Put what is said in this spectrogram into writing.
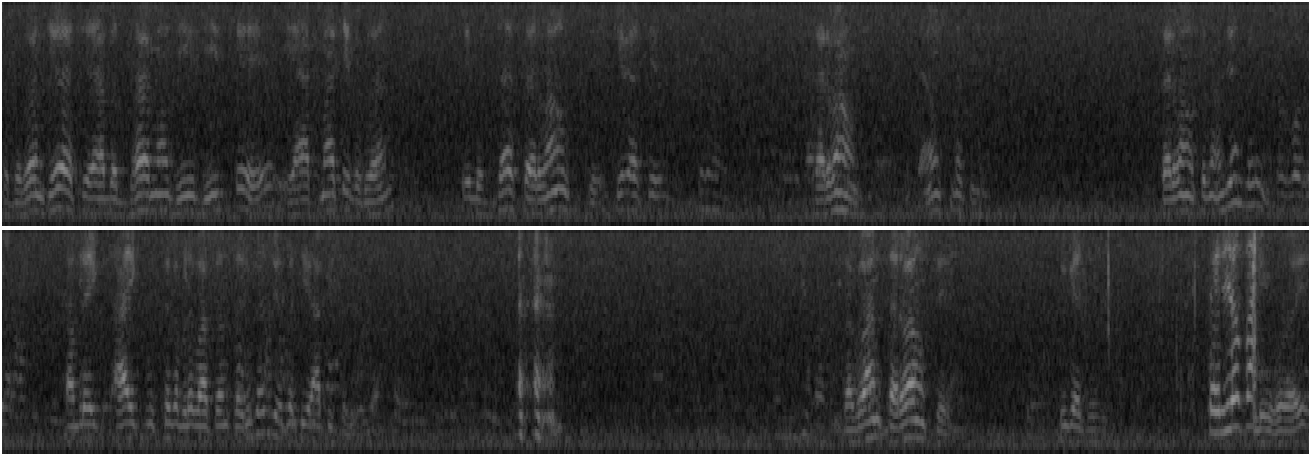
તો ભગવાન કેવા છે? આ બધામાં જે જીવ છે, એ આત્મા છે ભગવાન. એ બધા સર્વાંશ છે. કેવા છે? સર્વાંશ. અંશ નથી. સર્વાંશ તમે સમજ્યા ને ખરું? આપણે એક- આ એક પુસ્તક આપણે વાંચવાનું શરૂ કરજો, પછી આપી શકીએ. ભગવાન સર્વાંશ છે. શું કે છે? પહેલો હોય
